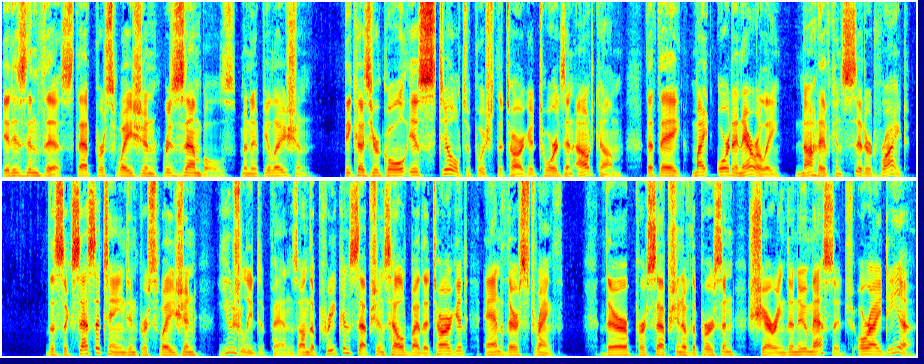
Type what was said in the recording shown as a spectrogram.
It is in this that persuasion resembles manipulation, because your goal is still to push the target towards an outcome that they might ordinarily not have considered right. The success attained in persuasion usually depends on the preconceptions held by the target and their strength, their perception of the person sharing the new message or idea,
